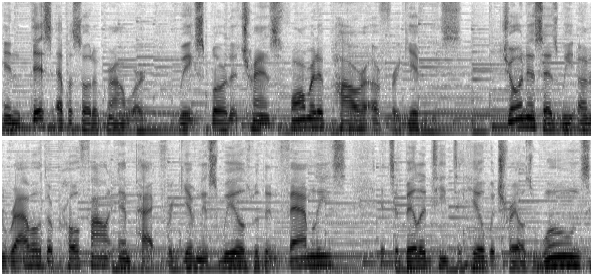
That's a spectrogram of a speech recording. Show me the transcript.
In this episode of Groundwork, we explore the transformative power of forgiveness. Join us as we unravel the profound impact forgiveness wields within families, its ability to heal betrayal's wounds,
